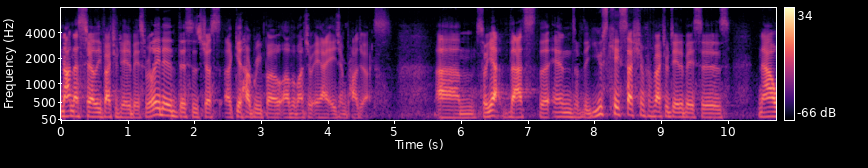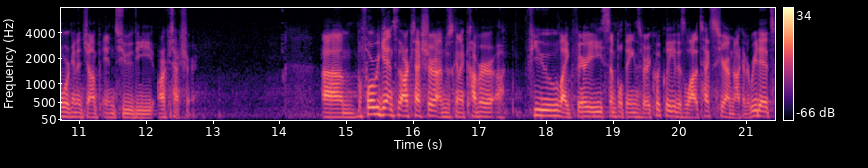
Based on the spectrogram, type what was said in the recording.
not necessarily vector database related, this is just a GitHub repo of a bunch of AI agent projects. Um, so yeah, that's the end of the use case section for vector databases. Now we're gonna jump into the architecture. Um, before we get into the architecture, I'm just gonna cover a few like very simple things very quickly. There's a lot of text here, I'm not gonna read it.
